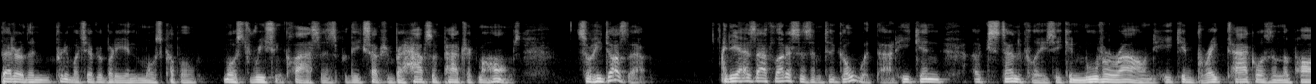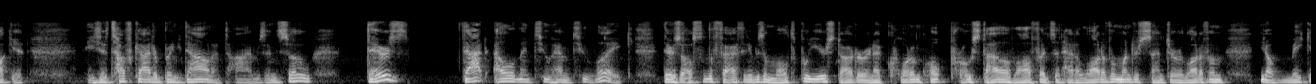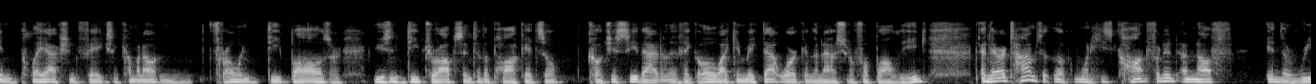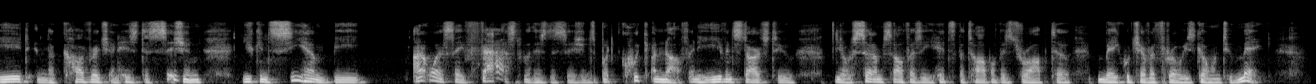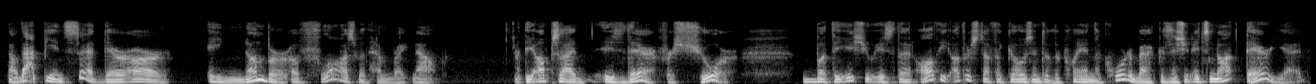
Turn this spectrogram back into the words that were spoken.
better than pretty much everybody in the most couple, most recent classes, with the exception perhaps of Patrick Mahomes. So he does that. And he has athleticism to go with that. He can extend plays. He can move around. He can break tackles in the pocket. He's a tough guy to bring down at times. And so there's that element to him to Like there's also the fact that he was a multiple year starter in a quote unquote pro style of offense that had a lot of them under center, a lot of them, you know, making play action fakes and coming out and throwing deep balls or using deep drops into the pocket. So coaches see that and they think, oh, I can make that work in the National Football League. And there are times that, look, when he's confident enough in the read, in the coverage, and his decision, you can see him be. I don't want to say fast with his decisions, but quick enough. And he even starts to, you know, set himself as he hits the top of his drop to make whichever throw he's going to make. Now, that being said, there are a number of flaws with him right now. The upside is there for sure. But the issue is that all the other stuff that goes into the play in the quarterback position, it's not there yet.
